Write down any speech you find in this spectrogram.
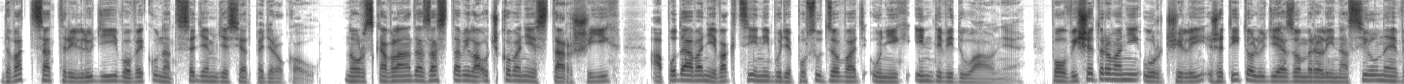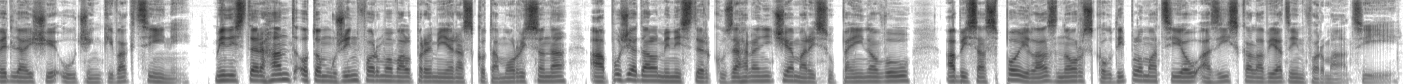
23 ľudí vo veku nad 75 rokov. Norská vláda zastavila očkovanie starších a podávanie vakcíny bude posudzovať u nich individuálne. Po vyšetrovaní určili, že títo ľudia zomreli na silné vedľajšie účinky vakcíny. Minister Hunt o tom už informoval premiéra Scotta Morrisona a požiadal ministerku zahraničia Marisu Paynovú, aby sa spojila s norskou diplomáciou a získala viac informácií.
